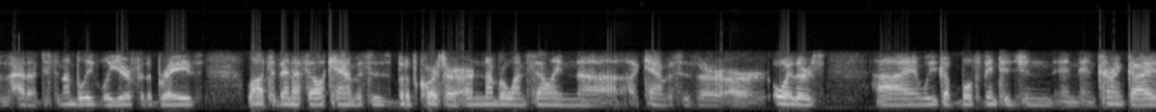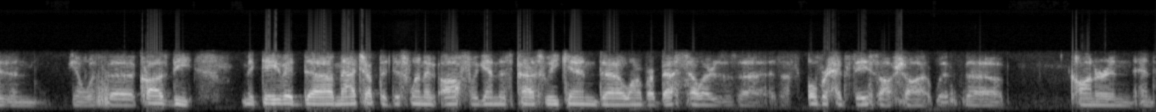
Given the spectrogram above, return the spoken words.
who had a, just an unbelievable year for the Braves. Lots of NFL canvases, but of course, our, our number one selling uh, canvases are, are Oilers, uh, and we've got both vintage and, and, and current guys. And you know, with uh, Crosby McDavid uh, matchup that just went off again this past weekend, uh, one of our best sellers is a, is a overhead face-off shot with. Connor and, and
